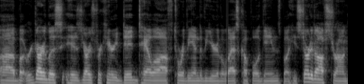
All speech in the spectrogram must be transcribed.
Uh, but regardless, his yards per carry did tail off toward the end of the year, the last couple of games, but he started off strong.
